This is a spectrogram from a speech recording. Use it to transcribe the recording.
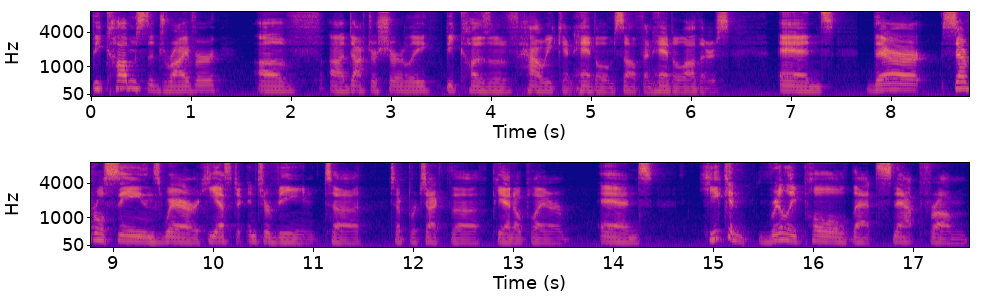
becomes the driver of uh, Dr. Shirley because of how he can handle himself and handle others. And there are several scenes where he has to intervene to to protect the piano player and he can really pull that snap from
